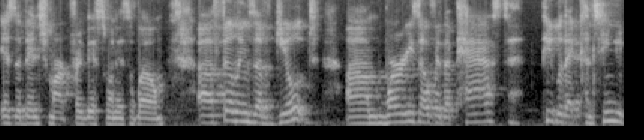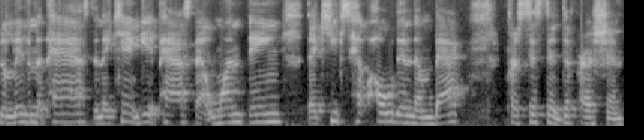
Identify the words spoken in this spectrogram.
is a benchmark for this one as well. Uh, feelings of guilt, um, worries over the past, people that continue to live in the past and they can't get past that one thing that keeps holding them back? Persistent depression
